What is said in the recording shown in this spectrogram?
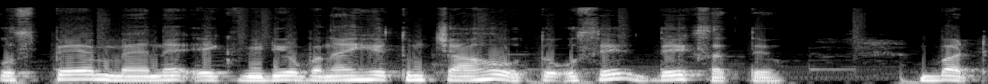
उस पर मैंने एक वीडियो बनाई है, तुम चाहो तो उसे देख सकते हो। बट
